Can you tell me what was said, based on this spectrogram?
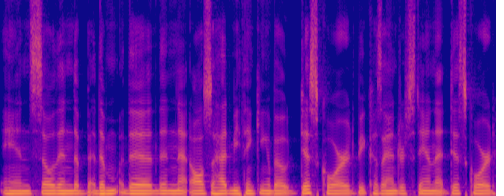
And so then the the the then that also had me thinking about Discord because I understand that Discord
